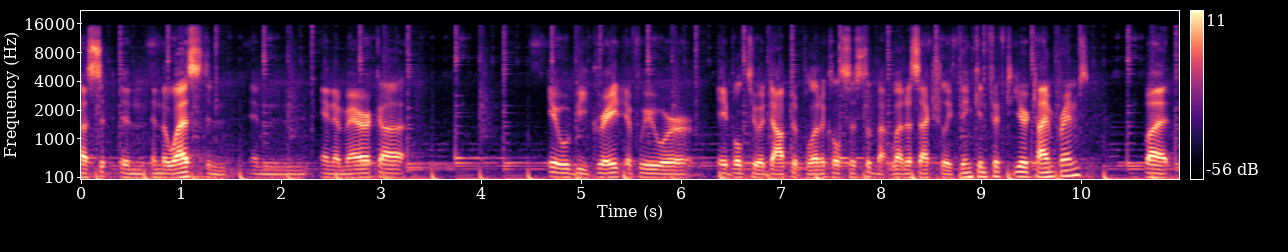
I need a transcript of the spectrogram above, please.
us in, in the West and in, in America. It would be great if we were able to adopt a political system that let us actually think in 50-year timeframes. But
